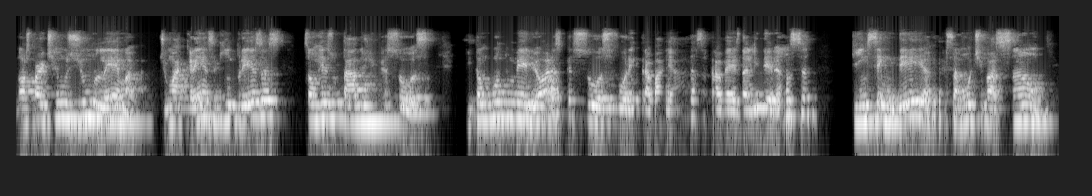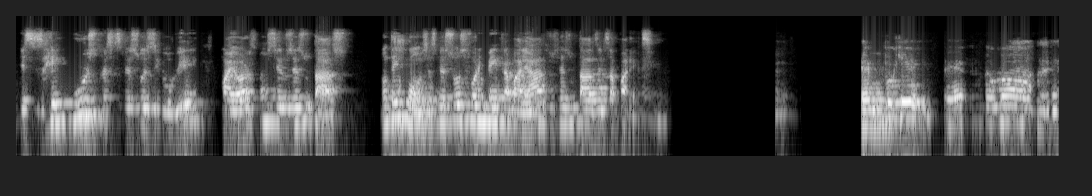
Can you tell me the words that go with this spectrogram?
nós partimos de um lema, de uma crença que empresas são resultados de pessoas. Então, quanto melhor as pessoas forem trabalhadas através da liderança, que incendeia essa motivação, esses recursos para essas pessoas desenvolverem, maiores vão ser os resultados. Não tem como. Se as pessoas forem bem trabalhadas, os resultados eles aparecem. É porque é uma, é,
